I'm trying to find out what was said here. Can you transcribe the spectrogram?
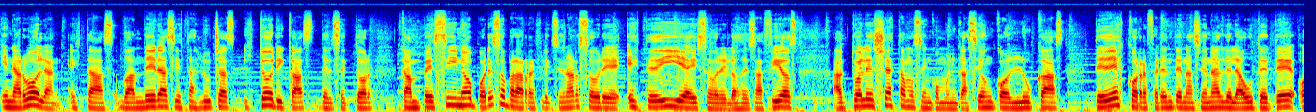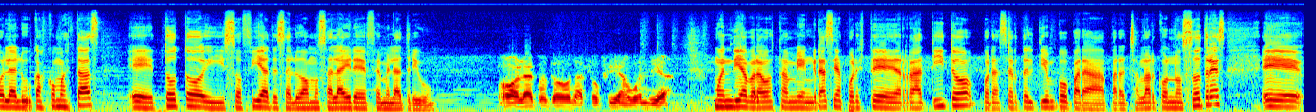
enarbolan estas banderas y estas luchas históricas del sector campesino. Por eso, para reflexionar sobre este día y sobre los desafíos actuales, ya estamos en comunicación con Lucas Tedesco, referente nacional de la UTT. Hola Lucas, ¿cómo estás? Eh, Toto y Sofía, te saludamos al aire de FM La Tribu. Hola Toto, hola Sofía, buen día. Buen día para vos también, gracias por este ratito, por hacerte el tiempo para, charlar con nosotros. Eh,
